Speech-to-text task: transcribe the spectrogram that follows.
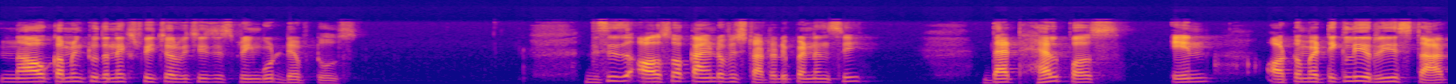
Now coming to the next feature, which is Spring Boot DevTools. This is also a kind of a starter dependency that help us in automatically restart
